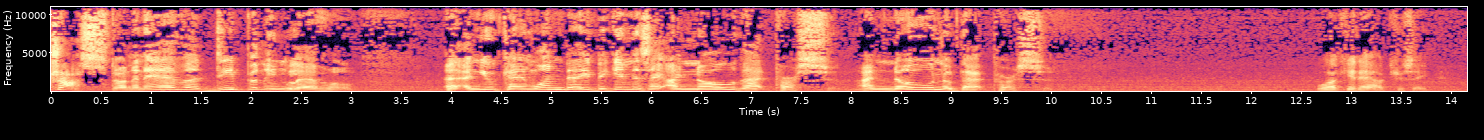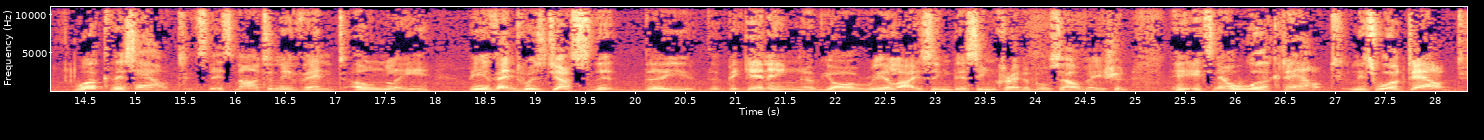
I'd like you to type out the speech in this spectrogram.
trust on an ever deepening level. And you can one day begin to say, I know that person. I'm known of that person. Work it out, you see. Work this out. It's, it's not an event only. The event was just the, the, the beginning of your realizing this incredible salvation. It's now worked out, and it's worked out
